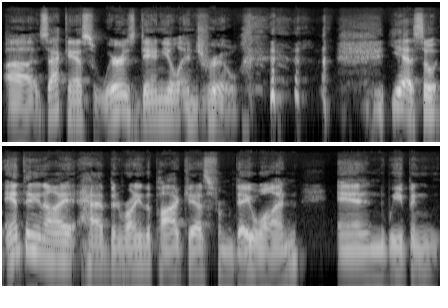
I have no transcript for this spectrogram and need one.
Uh, zach asks where is daniel and drew yeah so anthony and i have been running the podcast from day one and we've been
